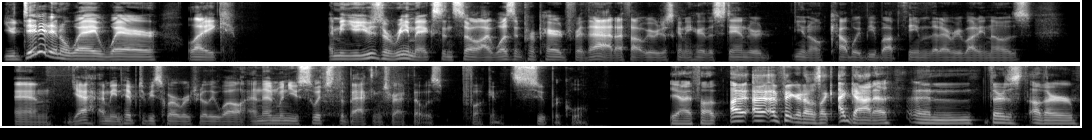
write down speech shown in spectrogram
you did it in a way where like I mean you used a remix and so I wasn't prepared for that. I thought we were just gonna hear the standard, you know, cowboy bebop theme that everybody knows. And yeah, I mean Hip to Be Square worked really well. And then when you switched the backing track, that was fucking super cool. Yeah, I thought I, I figured I was like I gotta, and there's other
